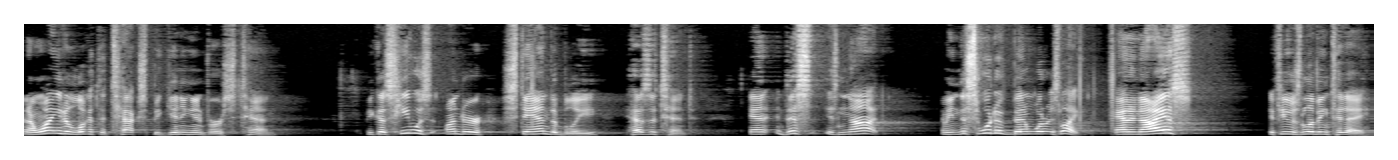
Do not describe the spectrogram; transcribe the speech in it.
And I want you to look at the text beginning in verse 10, because he was understandably hesitant. And this is not I mean, this would have been what it was like. Ananias, if he was living today,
